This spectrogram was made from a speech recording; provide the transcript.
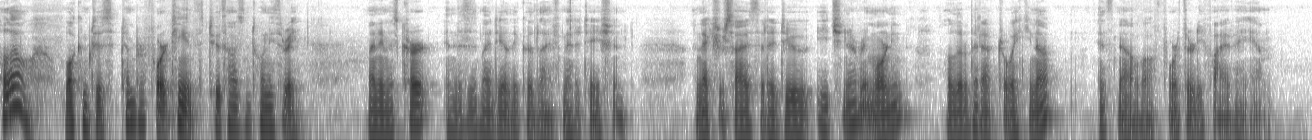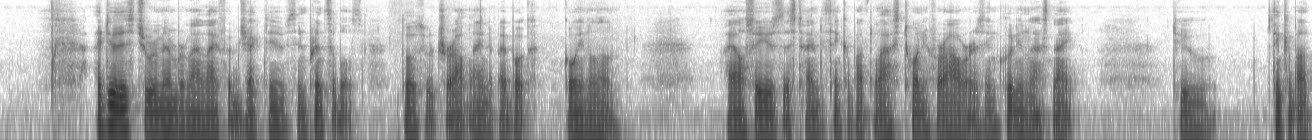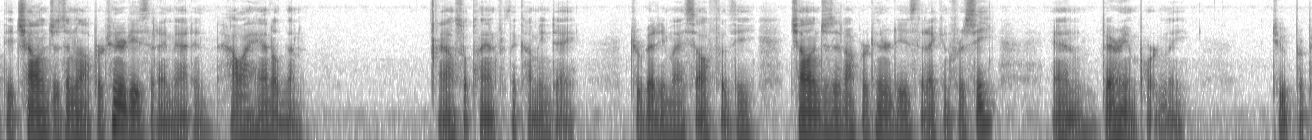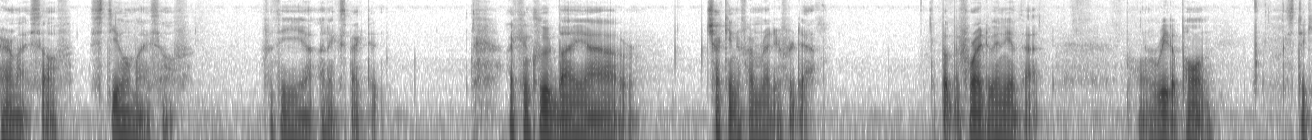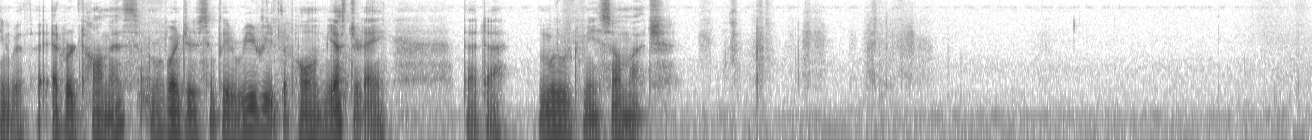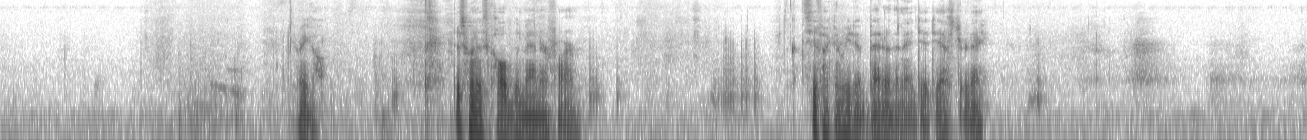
Hello, welcome to September 14th, 2023. My name is Kurt, and this is my daily Good Life meditation, an exercise that I do each and every morning, a little bit after waking up. It's now about 4:35 a.m. I do this to remember my life objectives and principles, those which are outlined in my book, Going Alone. I also use this time to think about the last 24 hours, including last night, to think about the challenges and opportunities that I met and how I handled them. I also plan for the coming day to ready myself for the challenges and opportunities that I can foresee, and very importantly, to prepare myself, steel myself for the uh, unexpected. I conclude by uh, checking if I'm ready for death. But before I do any of that, I'll read a poem. Sticking with uh, Edward Thomas, I'm going to simply reread the poem yesterday that uh, moved me so much. We go. This one is called The Manor Farm. Let's see if I can read it better than I did yesterday.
